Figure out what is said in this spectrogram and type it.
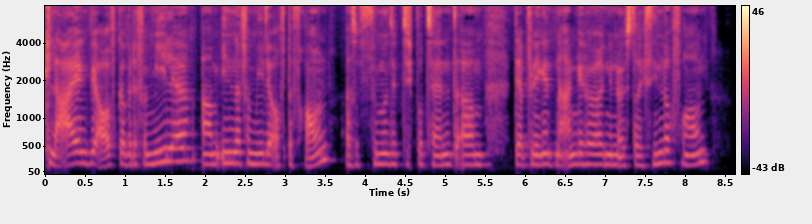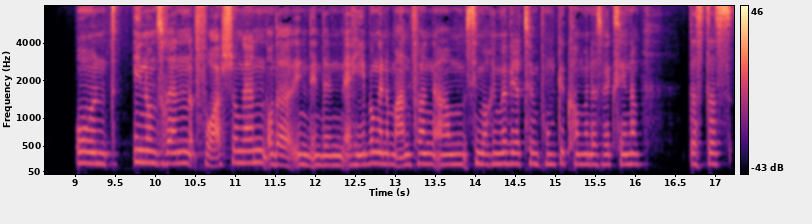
klar irgendwie Aufgabe der Familie, ähm, in der Familie oft der Frauen. Also 75 Prozent ähm, der pflegenden Angehörigen in Österreich sind auch Frauen. Und in unseren Forschungen oder in, in den Erhebungen am Anfang ähm, sind wir auch immer wieder zu dem Punkt gekommen, dass wir gesehen haben, dass das,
